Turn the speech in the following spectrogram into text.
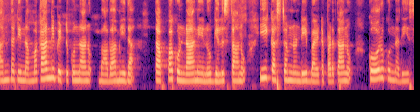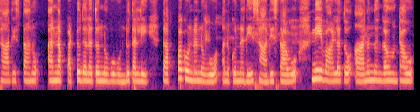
అంతటి నమ్మకాన్ని పెట్టుకున్నాను బాబా మీద. తప్పకుండా నేను గెలుస్తాను. ఈ కష్టం నుండి బయటపడతాను. కోరుకున్నది సాధిస్తాను అన్న పట్టుదలతో నువ్వు ఉండు తల్లి. తప్పకుండా నువ్వు అనుకున్నది సాధిస్తావు. నీ వాళ్ళతో ఆనందంగా ఉంటావు.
